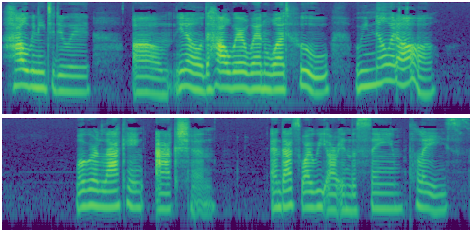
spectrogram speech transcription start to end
how we need to do it, um, you know, the how, where, when, what, who. We know it all. But we're lacking action. And that's why we are in the same place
